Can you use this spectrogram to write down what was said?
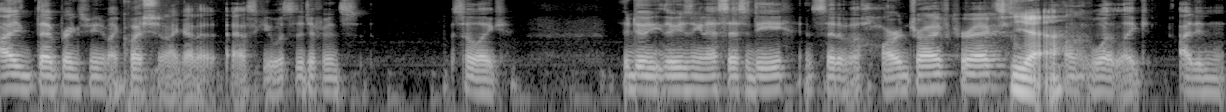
I that brings me to my question. I got to ask you what's the difference so like they're doing they're using an SSD instead of a hard drive, correct? yeah, on what like I didn't.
